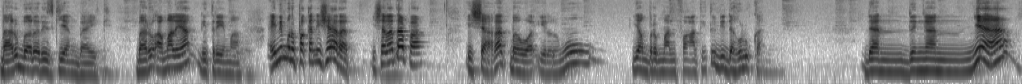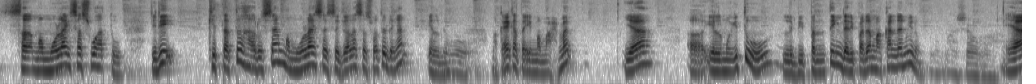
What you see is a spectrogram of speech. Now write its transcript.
baru baru rezeki yang baik, baru amal yang diterima. Ini merupakan isyarat. Isyarat apa? Isyarat bahwa ilmu yang bermanfaat itu didahulukan dan dengannya memulai sesuatu. Jadi kita tuh harusnya memulai segala sesuatu dengan ilmu. Makanya kata Imam Ahmad, ya uh, ilmu itu lebih penting daripada makan dan minum. Masya Allah. Ya,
